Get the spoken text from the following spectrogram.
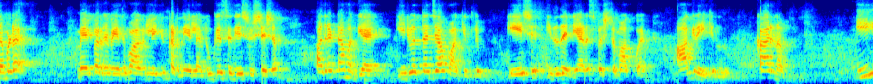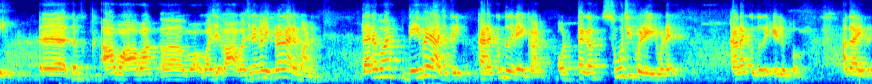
നമ്മുടെ മേൽപ്പറഞ്ഞ വേദഭാഗങ്ങളിലേക്കും കടന്നു ചെല്ലാം. ലൂക്കസ് എഴുതിയ സുശേഷം പതിനെട്ടാം അധ്യായം ഇരുപത്തഞ്ചാം വാക്യത്തിലും യേശു ഇത് തന്നെയാണ് സ്പഷ്ടമാക്കുവാൻ ആഗ്രഹിക്കുന്നത്. കാരണം ഈ ആ വചനങ്ങൾ ഇപ്രകാരമാണ്. ധനവാൻ ദൈവരാജ്യത്തിൽ കടക്കുന്നതിനേക്കാൾ ഒട്ടകം സൂചിക്കുഴയിലൂടെ കടക്കുന്നത് എളുപ്പം. അതായത്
